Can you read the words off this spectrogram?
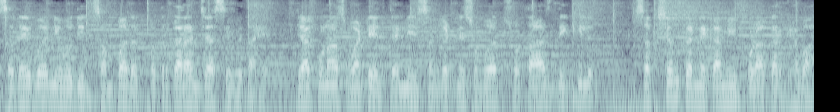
सदैव निवोदित संपादक पत्रकारांच्या सेवेत आहे. ज्या कुणास वाटेल त्यांनी संघटनेसोबत स्वतःच देखील सक्षम करण्याकामी पुढाकार घ्यावा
